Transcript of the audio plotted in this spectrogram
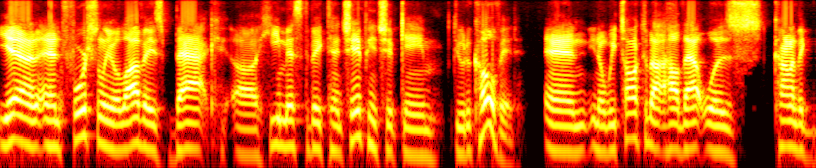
Yeah, and- fortunately, Olave's back. Uh, he missed the Big Ten championship game due to COVID, and you know we talked about how that was kind of the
